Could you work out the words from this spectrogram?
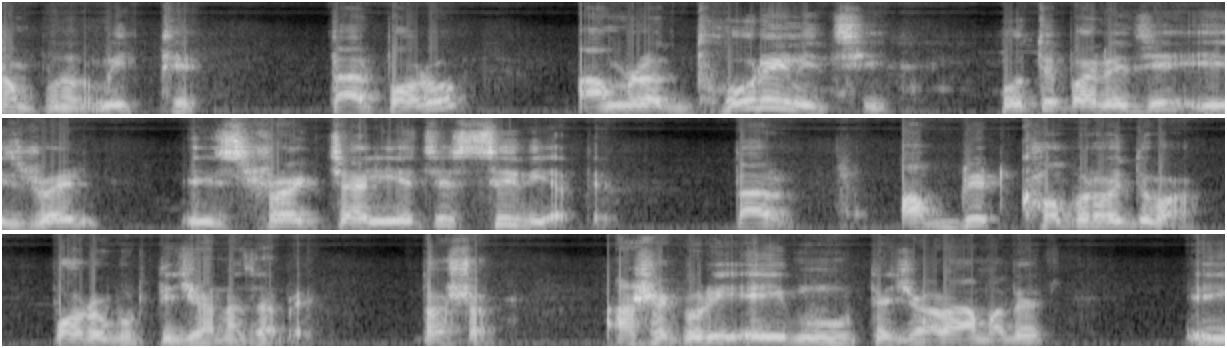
সম্পূর্ণ মিথ্যে। তারপরও আমরা ধরে নিচ্ছি, হতে পারে যে ইসরায়েল স্ট্রাইক চালিয়েছে সিরিয়াতে। তার আপডেট খবর হয়তো বা পরবর্তী জানা যাবে। দর্শক, আশা করি এই মুহূর্তে যারা আমাদের এই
